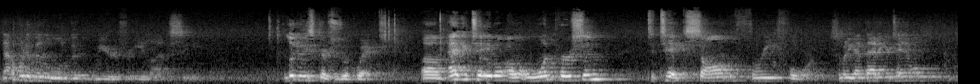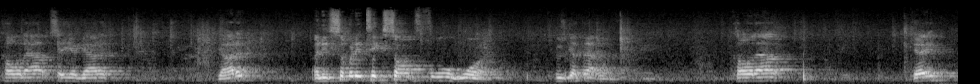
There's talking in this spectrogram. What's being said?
That would have been a little bit weird for Eli to see. Look at these scriptures real quick. Um, at your table, I want one person to take Psalm 3 4. Somebody got that at your table? Call it out. Say, I got it. Got it? I need somebody to take Psalm 4 1. Who's got that one? Call it out. Okay?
